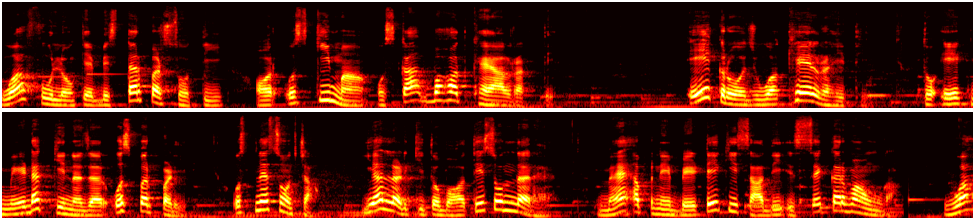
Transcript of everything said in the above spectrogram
वह फूलों के बिस्तर पर सोती और उसकी माँ उसका बहुत ख्याल रखती। एक रोज वह खेल रही थी। तो एक मेढक की नज़र उस पर पड़ी। उसने सोचा, यह लड़की तो बहुत ही सुंदर है। मैं अपने बेटे की शादी इससे करवाऊँगा। वह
